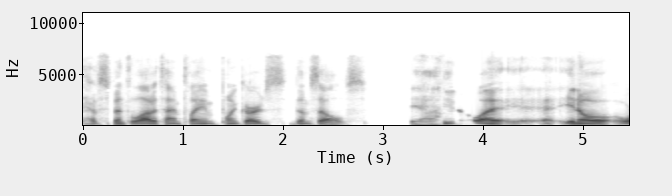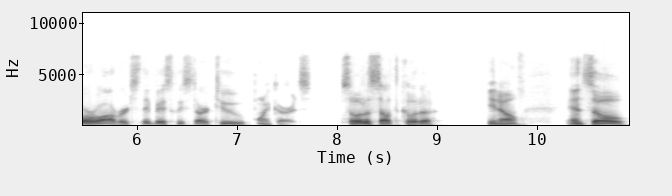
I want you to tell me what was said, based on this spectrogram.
have spent a lot of time playing point guards themselves. Yeah. You know, I, you know, Oral Roberts, they basically start two point guards. So does South Dakota, you know. And so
